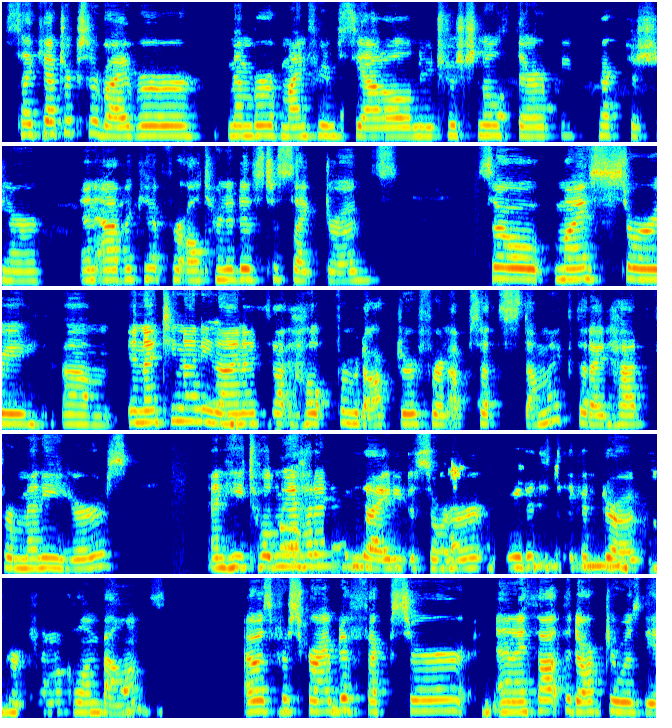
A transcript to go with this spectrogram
psychiatric survivor, member of Mind Freedom Seattle, nutritional therapy practitioner, and advocate for alternatives to psych drugs. So my story, um, in 1999, I sought help from a doctor for an upset stomach that I'd had for many years. And he told me I had an anxiety disorder, needed to take a drug for chemical imbalance. I was prescribed Effexor and I thought the doctor was the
